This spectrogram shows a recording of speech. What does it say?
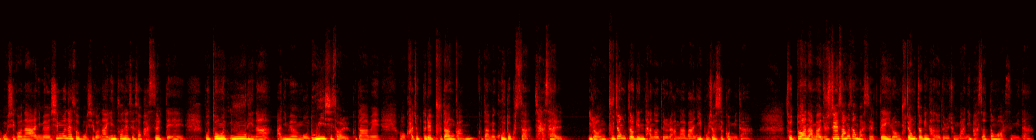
보시거나 아니면 신문에서 보시거나 인터넷에서 봤을 때 보통은 우울이나 아니면 뭐 노인 시설, 그 다음에 어, 가족들의 부담감, 그 다음에 고독사, 자살 이런 부정적인 단어들을 아마 많이 보셨을 겁니다. 저 또한 아마 뉴스에서 항상 봤을 때 이런 부정적인 단어들을 좀 많이 봤었던 것 같습니다.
